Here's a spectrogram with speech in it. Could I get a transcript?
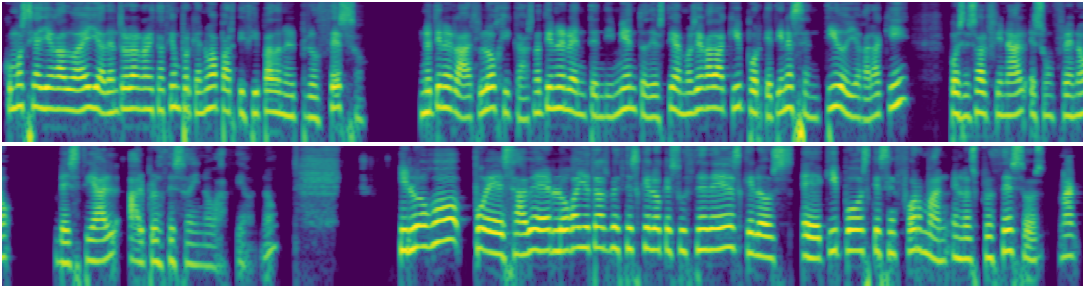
cómo se ha llegado a ella dentro de la organización porque no ha participado en el proceso no tiene las lógicas, no tiene el entendimiento de, hostia, hemos llegado aquí porque tiene sentido llegar aquí, pues eso al final es un freno bestial al proceso de innovación, ¿no? Y luego, pues a ver, luego hay otras veces que lo que sucede es que los equipos que se forman en los procesos, una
